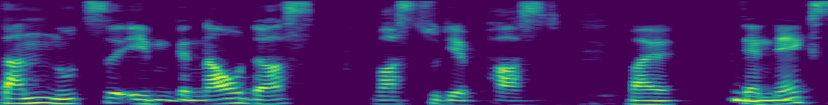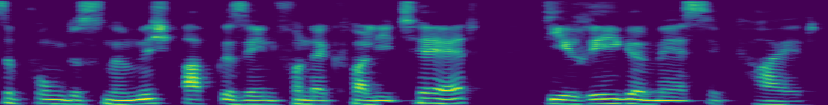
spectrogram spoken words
dann nutze eben genau das, was zu dir passt. Weil der mhm. nächste Punkt ist nämlich, abgesehen von der Qualität, die Regelmäßigkeit.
